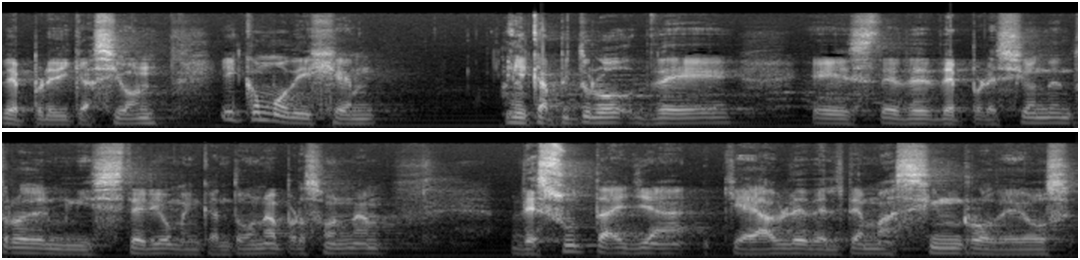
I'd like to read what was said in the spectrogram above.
de predicación. Y como dije, el capítulo de, este, de depresión dentro del ministerio me encantó. Una persona de su talla que hable del tema sin rodeos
